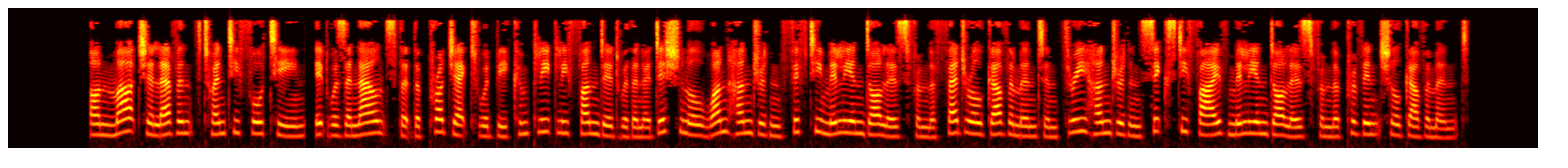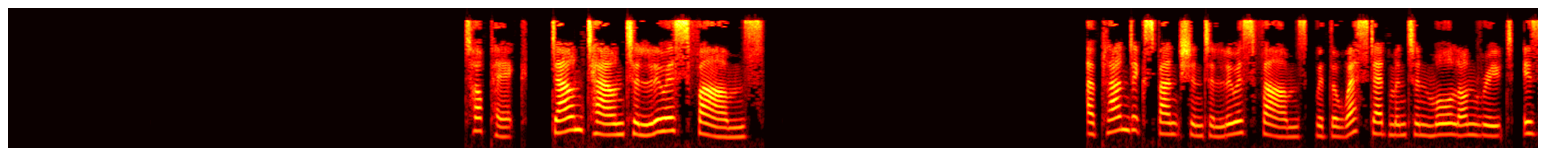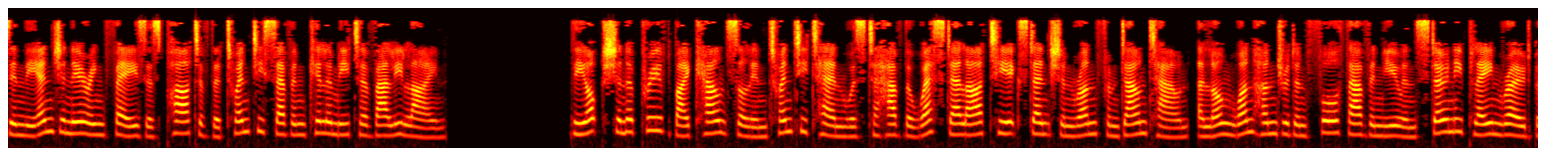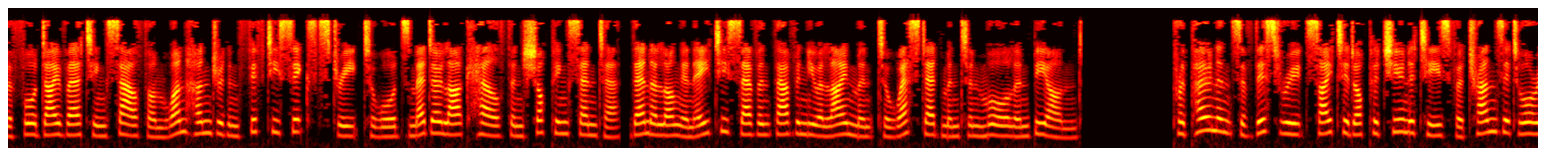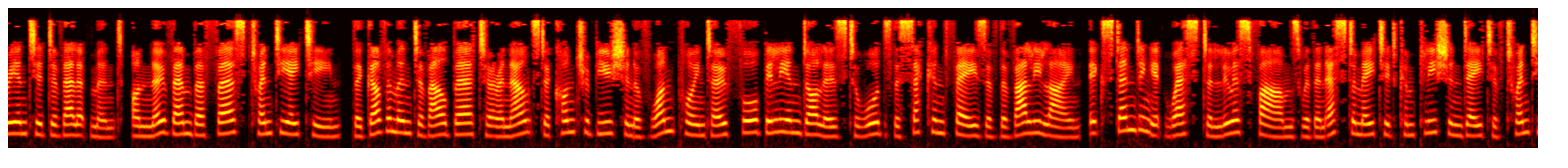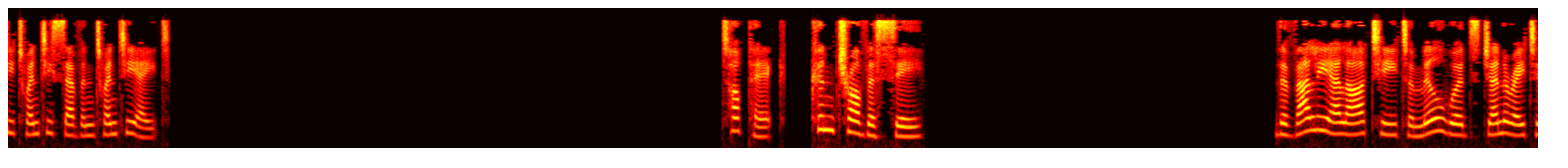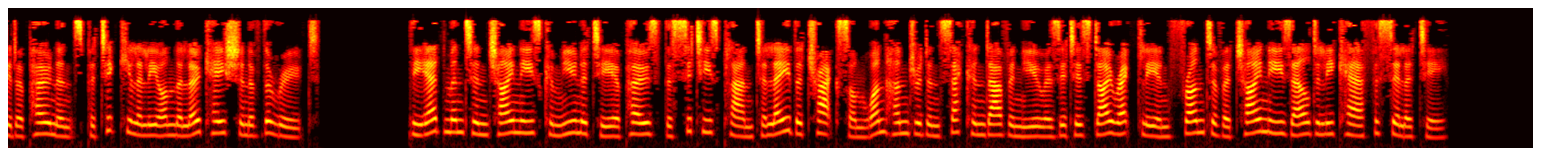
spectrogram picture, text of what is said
On March 11, 2014, it was announced that the project would be completely funded with an additional $150 million from the federal government and $365 million from the provincial government. Downtown to Lewis Farms A planned expansion to Lewis Farms, with the West Edmonton Mall en route, is in the engineering phase as part of the 27 km Valley Line. The option approved by Council in 2010 was to have the West LRT extension run from downtown, along 104th Avenue and Stony Plain Road before diverting south on 156th Street towards Meadowlark Health and Shopping Center, then along an 87th Avenue alignment to West Edmonton Mall and beyond. Proponents of this route cited opportunities for transit-oriented development. On November 1, 2018, the government of Alberta announced a contribution of $1.04 billion towards the second phase of the Valley Line, extending it west to Lewis Farms with an estimated completion date of 2027-28. Topic: Controversy The Valley LRT to Mill Woods generated opponents particularly on the location of the route. The Edmonton Chinese community opposed the city's plan to lay the tracks on 102nd Avenue as it is directly in front of a Chinese elderly care facility.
